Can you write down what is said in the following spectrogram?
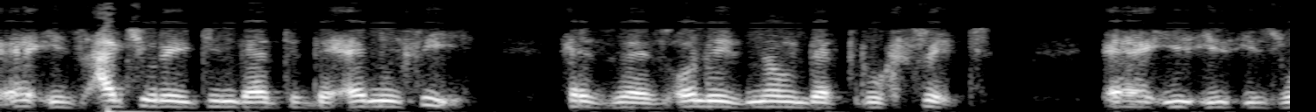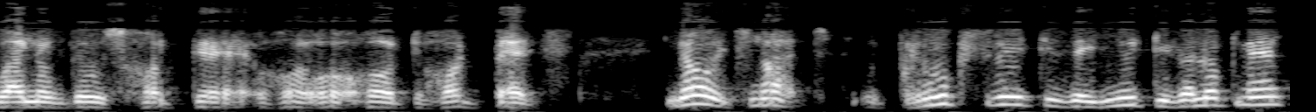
uh, is accurate in that the MEC has, has always known that Brook Street is, is, one of those hot uh, hot hot beds. No, it's not. Brook Street is a new development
